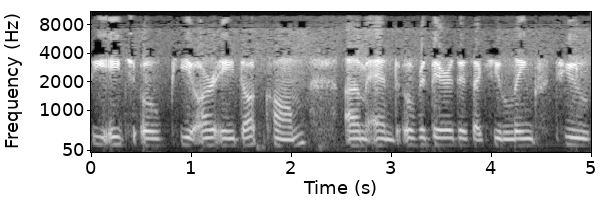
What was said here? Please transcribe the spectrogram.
C-H-O-P-R-A dot com. Um, and over there, there's actually links to,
